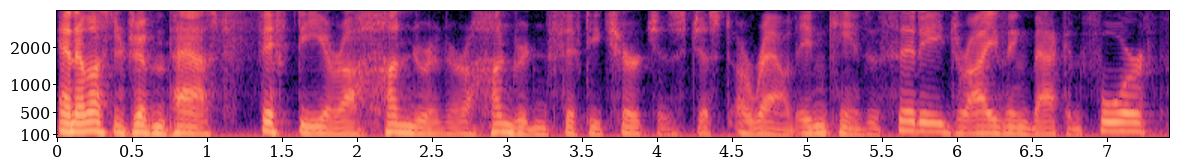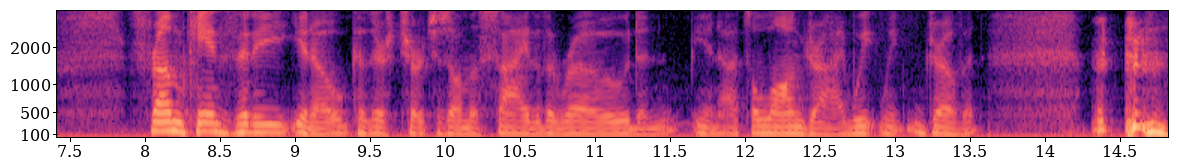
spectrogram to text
And I must have driven past 50 or 100 or 150 churches just around in Kansas City, driving back and forth from Kansas City, you know, because there's churches on the side of the road and, you know, it's a long drive. We, we drove it.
